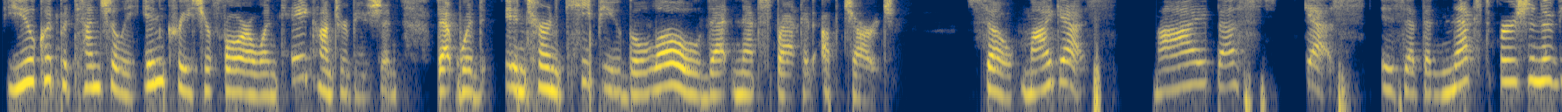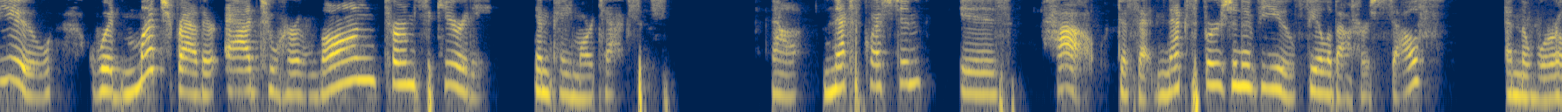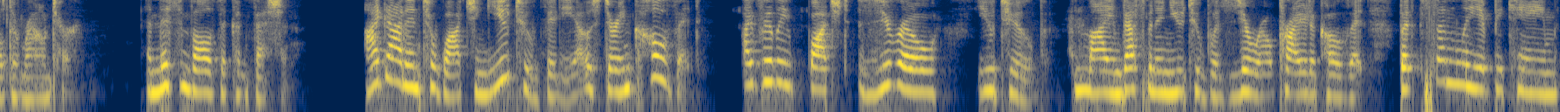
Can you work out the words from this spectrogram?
you could potentially increase your 401k contribution that would in turn keep you below that next bracket upcharge. So my guess, my best guess is that the next version of you would much rather add to her long-term security than pay more taxes. Now, next question is how does that next version of you feel about herself and the world around her? And this involves a confession. I got into watching YouTube videos during COVID. I really watched zero YouTube my investment in YouTube was zero prior to COVID, but suddenly it became,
